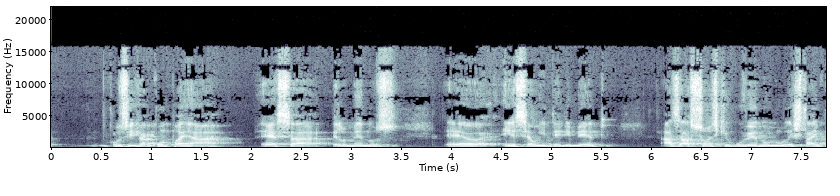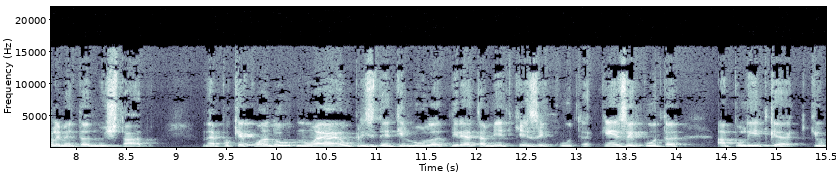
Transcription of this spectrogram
inclusive, acompanhar essa, pelo menos, é, esse é o entendimento, as ações que o governo Lula está implementando no Estado. Né? Porque quando não é o presidente Lula diretamente que executa, quem executa a política que,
